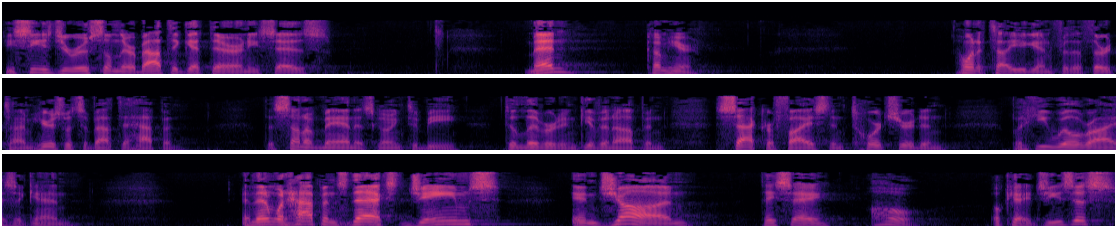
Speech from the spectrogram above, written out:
He sees Jerusalem, they're about to get there, and he says, Men, come here. I want to tell you again for the third time here's what's about to happen. The Son of Man is going to be delivered and given up and sacrificed and tortured, and, but he will rise again. And then what happens next? James and John, they say, Oh, okay, Jesus,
